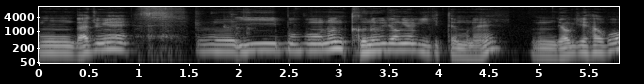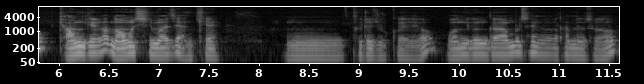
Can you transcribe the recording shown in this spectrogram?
음, 나중에 어, 이 부분은 그늘 영역이기 때문에 음, 여기하고 경계가 너무 심하지 않게 음, 그려줄 거예요. 원근감을 생각을 하면서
